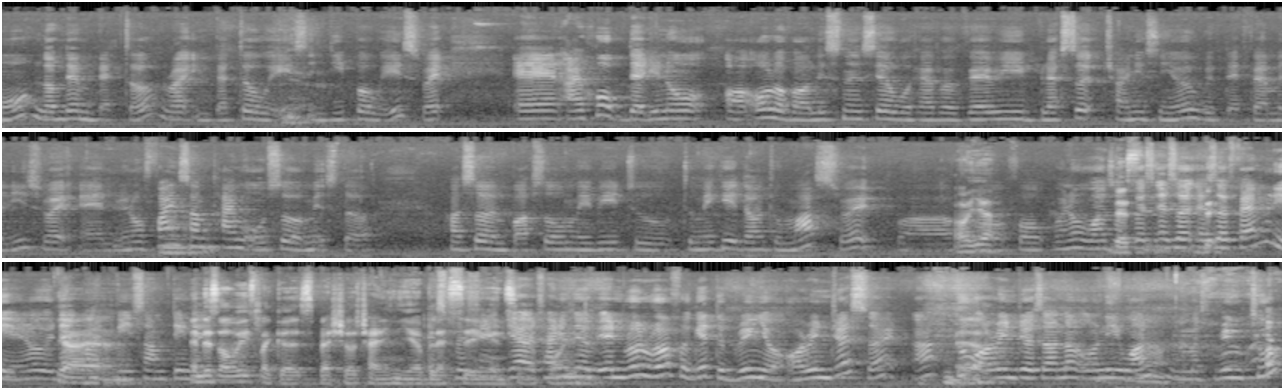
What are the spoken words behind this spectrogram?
more, love them better, right, in better ways, Yeah. in deeper ways, right. And I hope that you know uh, all of our listeners here will have a very blessed Chinese New Year with their families, right? And you know find some time also amidst the hustle and bustle, maybe to to make it down to mass, right? Uh, Oh, for, yeah. For you know once or There's- twice as a as a family, you know that Yeah, might yeah. be something. And that there's always like a special Chinese New Year blessing in yeah, Singapore. Chinese New Year. And don't, don't forget to bring your oranges, right? Huh? Two Yeah. oranges are not only one. You must bring two.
